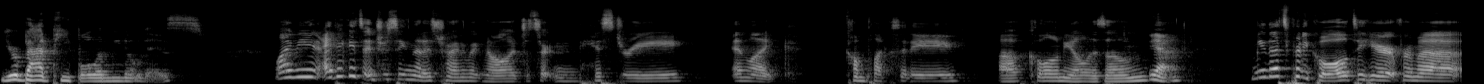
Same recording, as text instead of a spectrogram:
you're bad people, and we know this. Well, I mean, I think it's interesting that it's trying to acknowledge a certain history and like complexity of colonialism. Yeah. I mean, that's pretty cool to hear it from a,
